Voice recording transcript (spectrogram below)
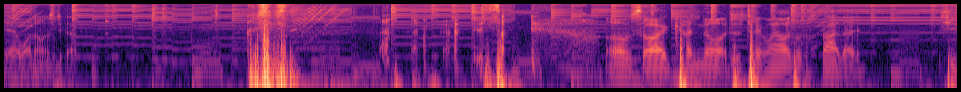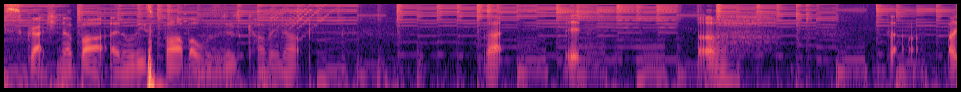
yeah, why not? Let's do that. Oh, I'm sorry, I cannot just take my eyes off the fact that she's scratching her butt and all these fart bubbles are just coming up. That, it, ugh. That, I,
